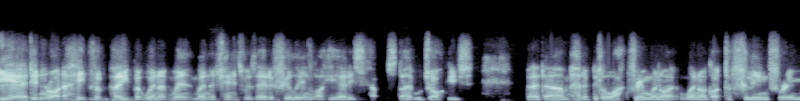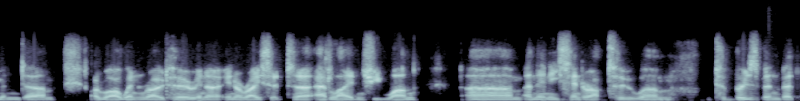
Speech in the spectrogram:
Yeah, didn't ride a heap for Pete, but when it, when when the chance was there to fill in, like he had his couple of stable jockeys, but um, had a bit of luck for him when I when I got to fill in for him, and um, I, I, went and rode her in a in a race at uh, Adelaide, and she won, um, and then he sent her up to um, to Brisbane, but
